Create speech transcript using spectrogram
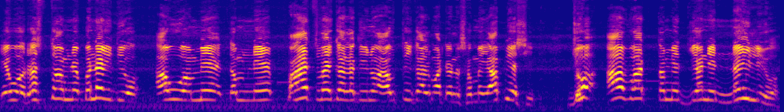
એવો રસ્તો અમને બનાવી દો આવું અમે તમને પાંચ વાગ્યા લગીનો આવતીકાલ માટેનો સમય આપીએ છીએ. જો આ વાત તમે ધ્યાને નહીં લ્યો,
